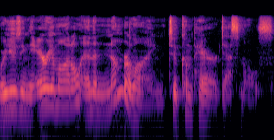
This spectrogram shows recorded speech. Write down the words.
We're using the area model and the number line to compare decimals.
